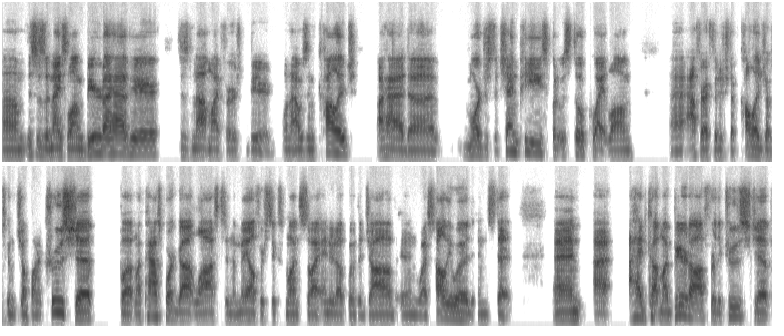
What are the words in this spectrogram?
Um, this is a nice long beard I have here. This is not my first beard. When I was in college, I had uh, more just a chin piece, but it was still quite long. Uh, after I finished up college, I was going to jump on a cruise ship, but my passport got lost in the mail for six months. So I ended up with a job in West Hollywood instead. And I, I had cut my beard off for the cruise ship.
